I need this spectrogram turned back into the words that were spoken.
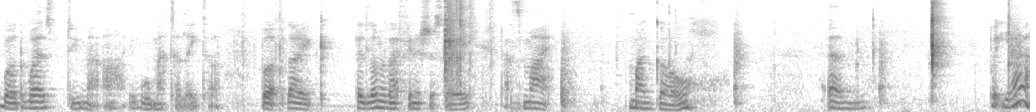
well, the words do matter. It will matter later but like as long as I finish the story, that's my my goal. Um, but yeah.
